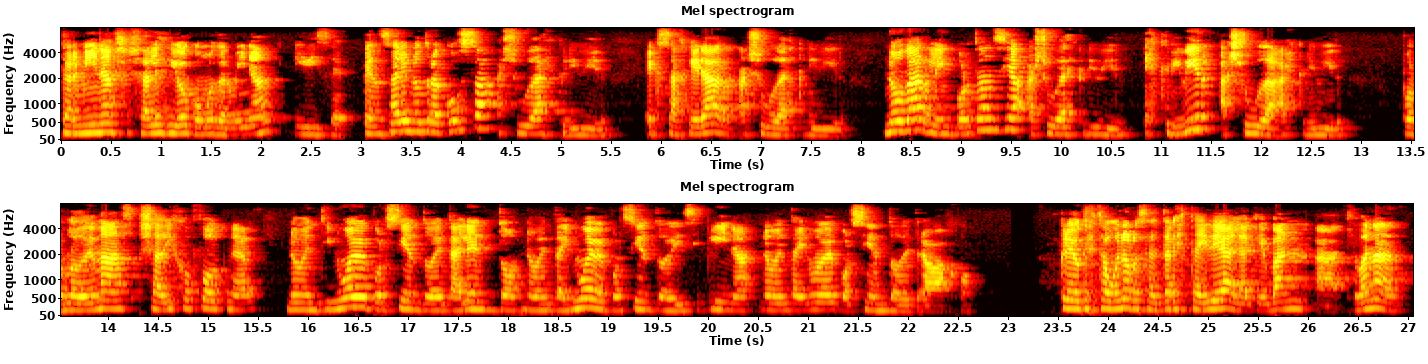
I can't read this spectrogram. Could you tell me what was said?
termina, ya les digo cómo termina, y dice, pensar en otra cosa ayuda a escribir, exagerar ayuda a escribir, No darle importancia ayuda a escribir. Escribir ayuda a escribir. Por lo demás, ya dijo Faulkner, 99% de talento, 99% de disciplina, 99% de trabajo. Creo que está bueno resaltar esta idea a la que van a, que van a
